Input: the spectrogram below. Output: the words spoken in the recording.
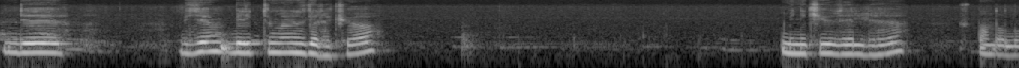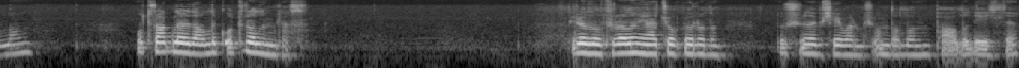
Şimdi bizim biriktirmemiz gerekiyor. 1250 Şuradan da alalım. Oturakları da aldık. Oturalım biraz. Biraz oturalım ya çok yoruldum. Dur şurada bir şey varmış onu da alalım. Pahalı değilse.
